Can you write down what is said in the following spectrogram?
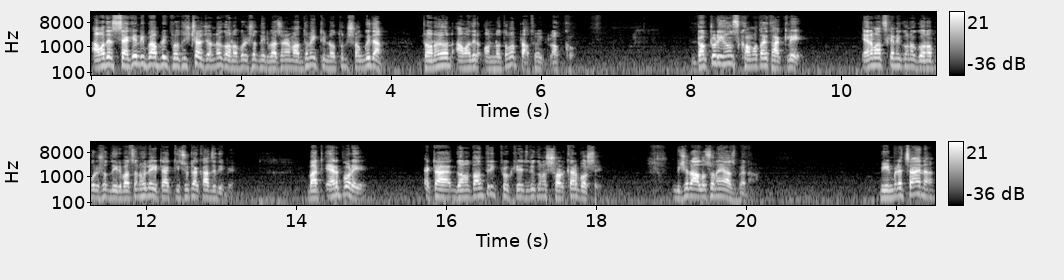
আমাদের সেকেন্ড রিপাবলিক প্রতিষ্ঠার জন্য গণপরিষদ নির্বাচনের মাধ্যমে একটি নতুন সংবিধান। প্রণয়ন আমাদের অন্যতম প্রাথমিক লক্ষ্য। ডক্টর ইউনুস ক্ষমতায় থাকলে এর মাঝখানে কোনো গণপরিষদ নির্বাচন হলে এটা কিছুটা কাজে দিবে। বাট এরপরে একটা গণতান্ত্রিক প্রক্রিয়া যদি কোনো সরকার বসে, বিষয়টা আলোচনায় আসবে না। বিএনপিটা চায় না।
